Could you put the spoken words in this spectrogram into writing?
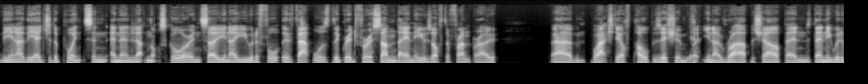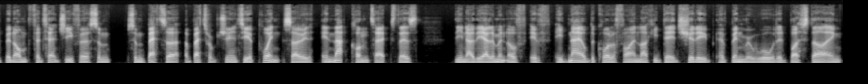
you know the edge of the points and, and ended up not scoring. So you know you would have thought if that was the grid for a Sunday and he was off the front row, um, well, actually off pole position, Yeah. but you know, right up the sharp end, then he would have been on potentially for some some better a better opportunity of points. So in, in that context, there's you know the element of if he'd nailed the qualifying like he did, should he have been rewarded by starting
